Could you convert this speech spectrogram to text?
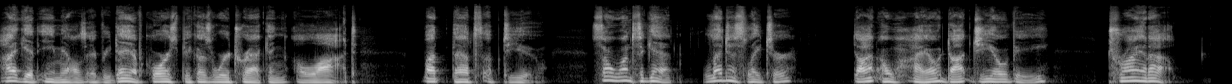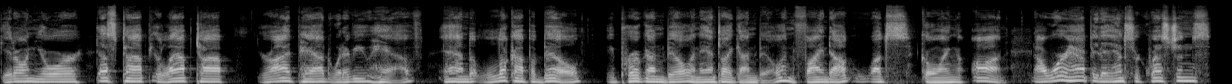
I get emails every day, of course, because we're tracking a lot. But that's up to you. So once again, legislature.ohio.gov. Try it out. Get on your desktop, your laptop, your iPad, whatever you have, and look up a bill, a pro gun bill, an anti gun bill, and find out what's going on. Now, we're happy to answer questions.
